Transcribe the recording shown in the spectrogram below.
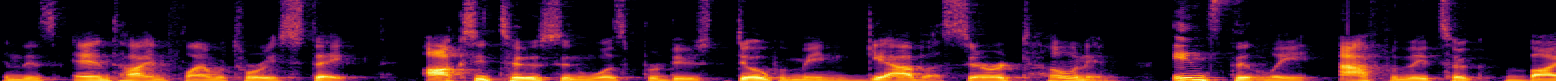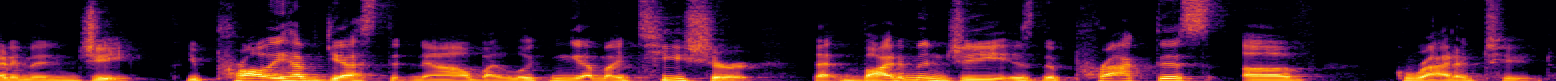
in this anti inflammatory state. Oxytocin was produced, dopamine, GABA, serotonin instantly after they took vitamin G. You probably have guessed it now by looking at my t shirt that vitamin G is the practice of gratitude.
